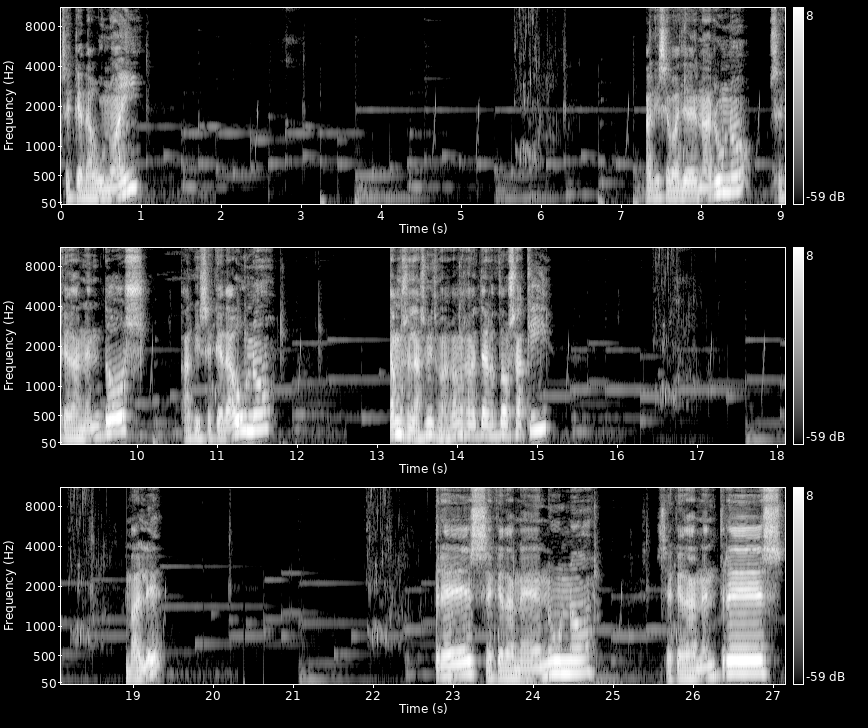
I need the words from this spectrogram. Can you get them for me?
Se queda uno ahí. Aquí se va a llenar uno. Se quedan en 2. Aquí se queda 1. Estamos en las mismas. Vamos a meter 2 aquí. Vale. 3. Se quedan en 1. Se quedan en 3.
